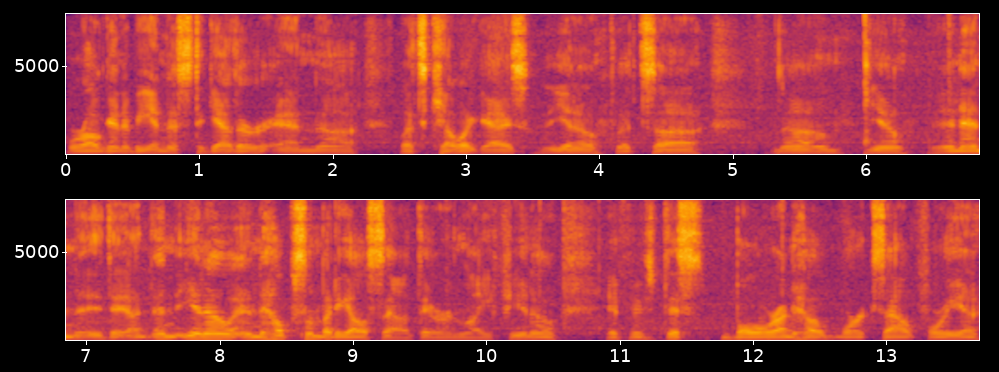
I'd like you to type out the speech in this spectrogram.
we're all going to be in this together and uh, let's kill it guys you know let's uh, um, you know, and then and you know, and help somebody else out there in life. You know, if, if this bull run help works out for you,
